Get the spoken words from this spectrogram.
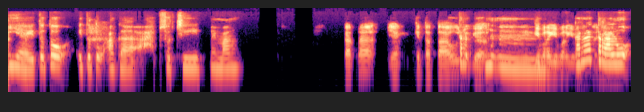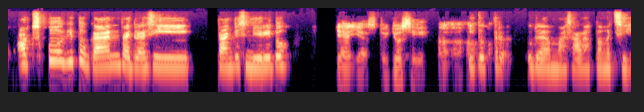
Iya, itu tuh itu tuh agak absurd sih memang. Karena yang kita tahu Ter juga mm, gimana gimana gimana. Karena terlalu old school gitu kan federasi Prancis sendiri tuh. Ya, ya setuju sih. Uh, uh, uh, itu ter, udah masalah banget sih.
